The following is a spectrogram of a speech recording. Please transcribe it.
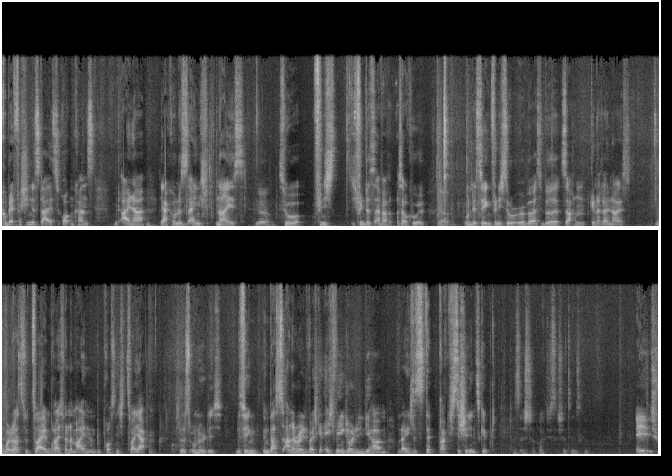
komplett verschiedene Styles rocken kannst mit einer Jacke und das ist eigentlich nice. Ja, So finde ich, ich finde das einfach sau cool. ja. Und deswegen finde ich so reversible Sachen generell nice. Ja. Weil du hast so zwei im Preis von dem einen und du brauchst nicht zwei Jacken. So, das ist unnötig. Deswegen, und das ist underrated, weil ich kenne echt wenig Leute, die die haben. Und eigentlich ist es der praktischste Shit, den es gibt. Das ist echt der praktischste Shit, den es gibt. Ey, ich,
